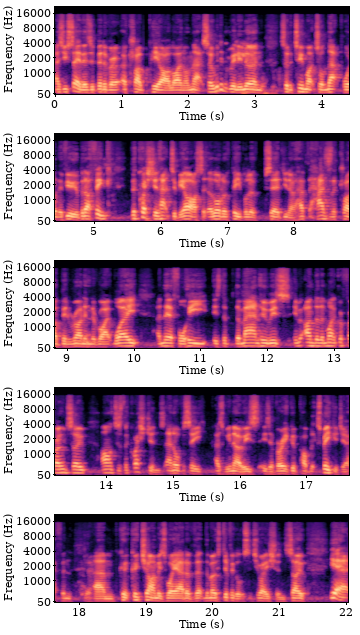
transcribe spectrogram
as you say, there's a bit of a, a club PR line on that. So we didn't really learn sort of too much on that point of view. But I think the question had to be asked. A lot of people have said, you know, have, has the club been run in the right way? And therefore, he is the, the man who is under the microphone, so answers the questions. And obviously, as we know, he's, he's a very good public speaker, Jeff, and yeah. um, could, could charm his way out of the, the, most difficult situation. So, yeah,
